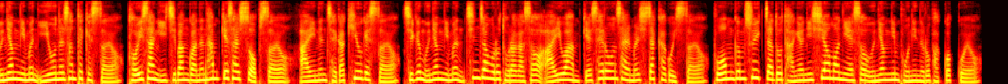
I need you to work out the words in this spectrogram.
은영님은 이혼을 선택했어요. 더 이상 이 집안과는 함께 살 수 없어요. 아이는 제가 키우겠어요. 지금 은영님은 친정으로 돌아가서 아이와 함께 새로운 삶을 시작하고 있어요. 보험금 수익자도 당연히 시어머니에서 은영님 본인으로 바꿨고요.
